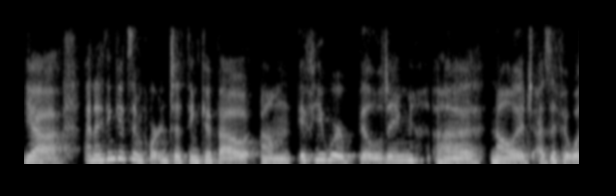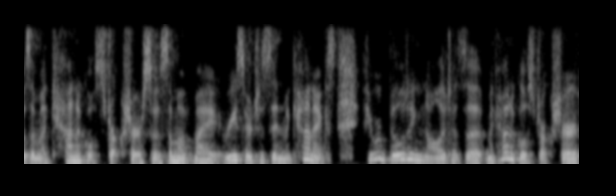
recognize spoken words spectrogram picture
Yeah. And I think it's important to think about um, if you were building uh, knowledge as if it was a mechanical structure. So, some of my research is in mechanics. If you were building knowledge as a mechanical structure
